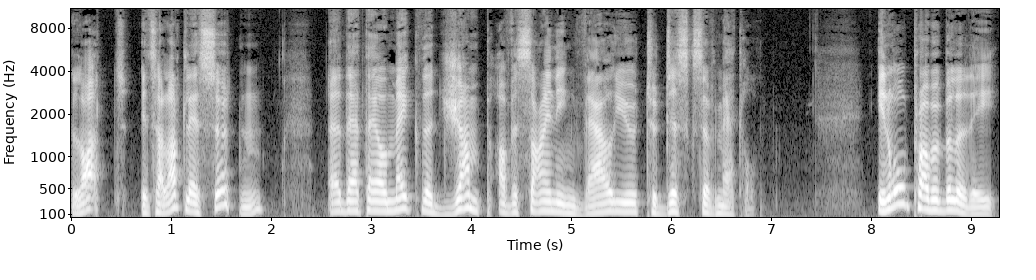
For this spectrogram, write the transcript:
lot, it's a lot less certain uh, that they'll make the jump of assigning value to disks of metal. In all probability,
